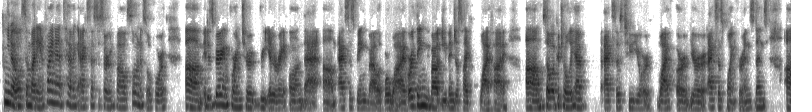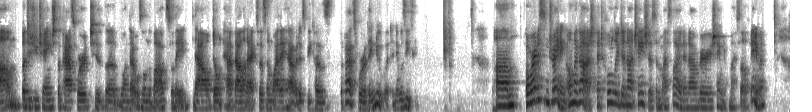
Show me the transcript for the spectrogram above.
you know somebody in finance having access to certain files so on and so forth. Um, it is very important to reiterate on that um, access being valid or why or thinking about even just like wi-fi. Um, someone could totally have access to your Wi or your access point, for instance. Um, but did you change the password to the one that was on the box so they now don't have valid access? And why they have it is because the password they knew it and it was easy. Um, awareness and training. Oh my gosh, I totally did not change this in my slide, and I'm very ashamed of myself. Anyway,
